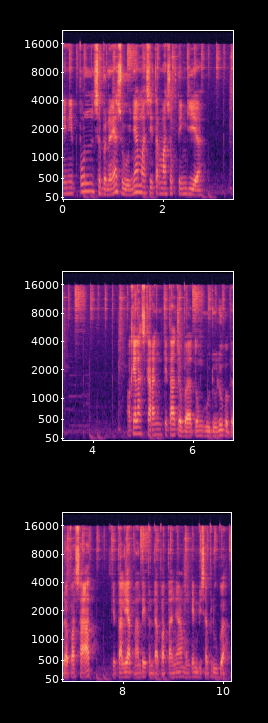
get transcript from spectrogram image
ini pun sebenarnya suhunya masih termasuk tinggi ya. Oke lah, sekarang kita coba tunggu dulu beberapa saat. Kita lihat nanti pendapatannya mungkin bisa berubah.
